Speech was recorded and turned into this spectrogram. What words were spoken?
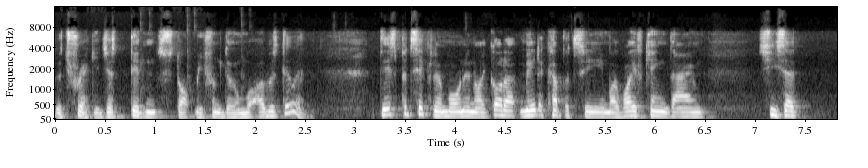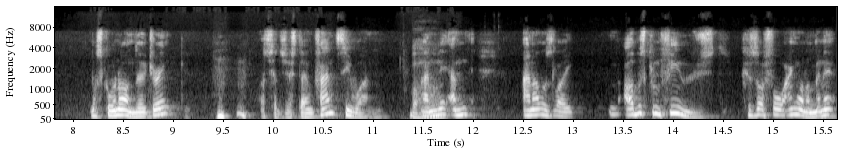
the trick. It just didn't stop me from doing what I was doing. This particular morning, I got up, made a cup of tea. My wife came down. She said, What's going on? No drink? I said, Just don't fancy one. Wow. And, and, and I was like, I was confused because I thought, hang on a minute,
